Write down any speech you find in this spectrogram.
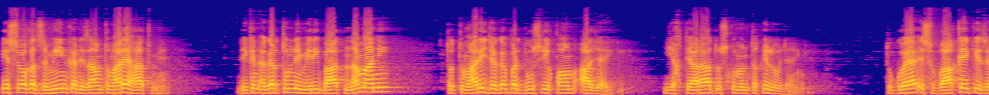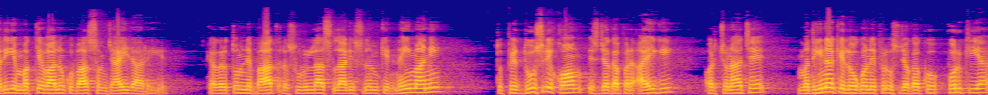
اس وقت زمین کا نظام تمہارے ہاتھ میں ہے۔ لیکن اگر تم نے میری بات نہ مانی تو تمہاری جگہ پر دوسری قوم آ جائے گی۔ یہ اختیارات اس کو منتقل ہو جائیں گے۔ تو گویا اس واقعے کے ذریعے مکے والوں کو بات سمجھائی جا رہی ہے کہ اگر تم نے بات رسول اللہ صلی اللہ علیہ وسلم کی نہیں مانی، تو پھر دوسری قوم اس جگہ پر آئے گی اور چنانچہ مدینہ کے لوگوں نے پھر اس جگہ کو پر کیا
